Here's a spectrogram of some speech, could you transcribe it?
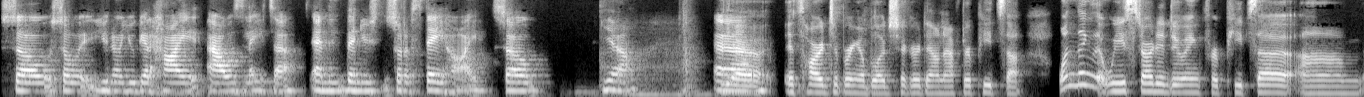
So so you know you get high hours later and then you sort of stay high. So yeah. Um, yeah it's hard to bring a blood sugar down after pizza. One thing that we started doing for pizza um,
